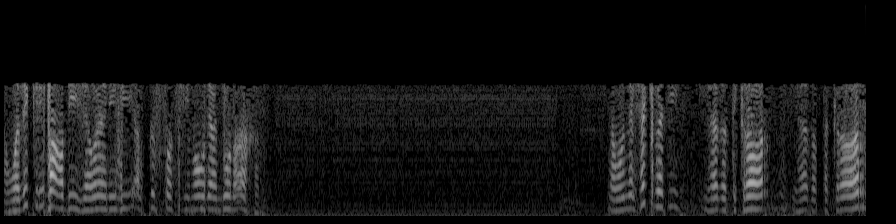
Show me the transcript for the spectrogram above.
وذكر بعض جوانب القصة في موضع دون آخر. ومن الحكمة في هذا التكرار في هذا التكرار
